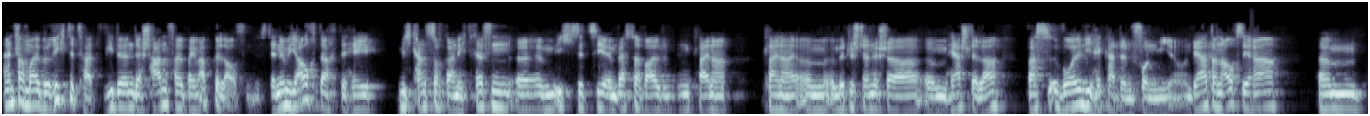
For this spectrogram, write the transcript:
einfach mal berichtet hat, wie denn der Schadenfall bei ihm abgelaufen ist. Der nämlich auch dachte, hey, mich kann es doch gar nicht treffen. Ähm, ich sitze hier im Westerwald und bin ein kleiner, kleiner ähm, mittelständischer ähm, Hersteller. Was wollen die Hacker denn von mir? Und der hat dann auch sehr ähm,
